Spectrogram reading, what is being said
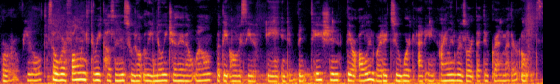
were revealed. So we're following three cousins who don't really know each other that well, but they all receive a invitation. They are all invited to work at an island resort that their grandmother owns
